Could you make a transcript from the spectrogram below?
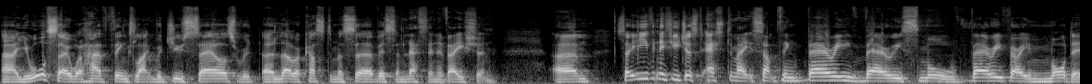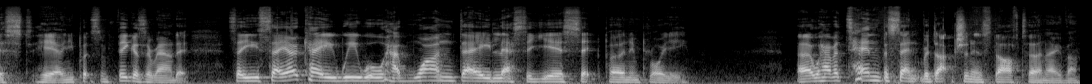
uh, you also will have things like reduced sales, re- uh, lower customer service, and less innovation. Um, so even if you just estimate something very, very small, very, very modest here, and you put some figures around it, so you say, okay, we will have one day less a year sick per an employee. Uh, we'll have a 10% reduction in staff turnover.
